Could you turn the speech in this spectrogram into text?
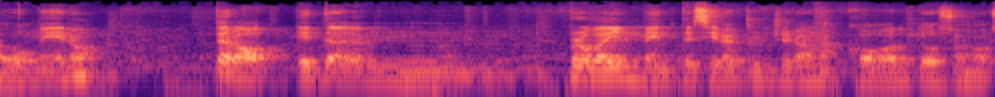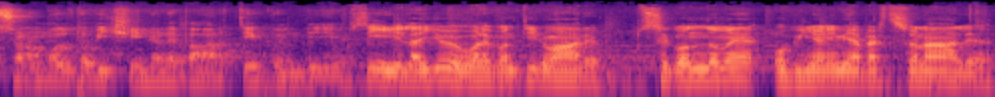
o meno, però da- mm, probabilmente si raggiungerà un accordo, sono, sono molto vicine le parti, quindi... Sì, la Juve vuole continuare. Secondo me, opinione mia personale,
